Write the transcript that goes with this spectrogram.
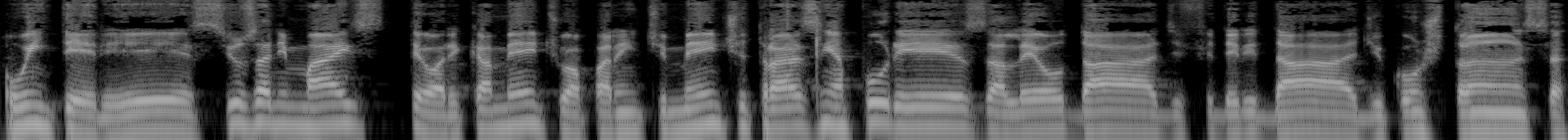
o interesse. Os animais, teoricamente ou aparentemente, trazem a pureza, a lealdade, fidelidade, constância,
